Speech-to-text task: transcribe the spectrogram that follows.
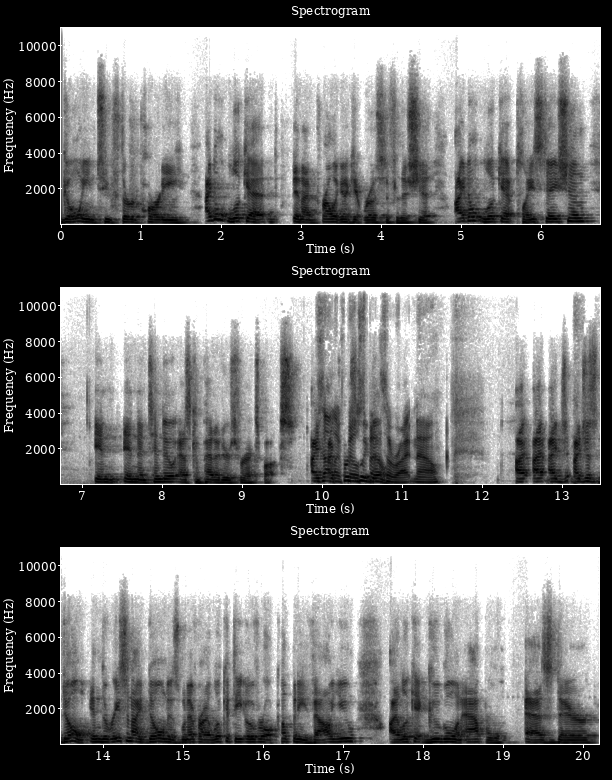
going to third party. I don't look at, and I'm probably going to get roasted for this shit. I don't look at PlayStation and, and Nintendo as competitors for Xbox. I, You I like Phil personally Spencer don't. right now. I, I, I just don't. And the reason I don't is whenever I look at the overall company value, I look at Google and Apple as their,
